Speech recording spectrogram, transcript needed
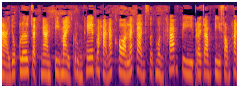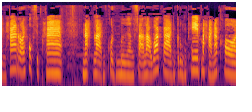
ณายกเลิกจัดงานปีใหม่กรุงเทพมหานคร และการสวดมนต์ข้ามปีประจำปี 2565 ณ ลานคนเมืองศาลาว่าการกรุงเทพมหานคร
